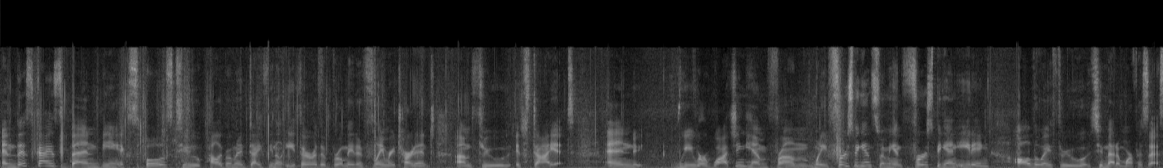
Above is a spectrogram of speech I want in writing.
and this guy's been being exposed to polybrominated diphenyl ether, or the bromated flame retardant, um, through its diet. And we were watching him from when he first began swimming and first began eating, all the way through to metamorphosis.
